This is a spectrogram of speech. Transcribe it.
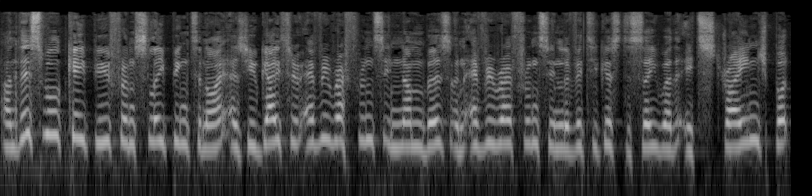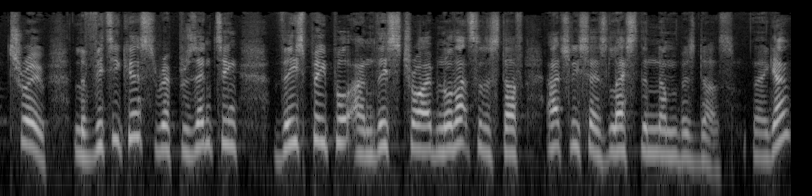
And this will keep you from sleeping tonight as you go through every reference in Numbers and every reference in Leviticus to see whether it's strange but true. Leviticus, representing these people and this tribe and all that sort of stuff, actually says less than Numbers does. There you go.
